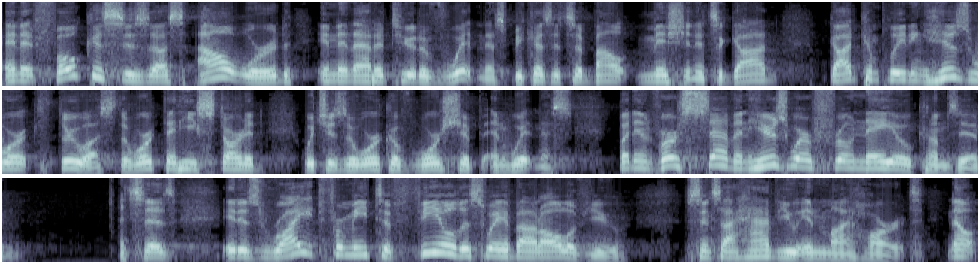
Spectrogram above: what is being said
And it focuses us outward in an attitude of witness because it's about mission. It's a God, God completing His work through us, the work that He started, which is a work of worship and witness. But in verse 7, here's where phroneo comes in. It says, It is right for me to feel this way about all of you, since I have you in my heart. Now,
